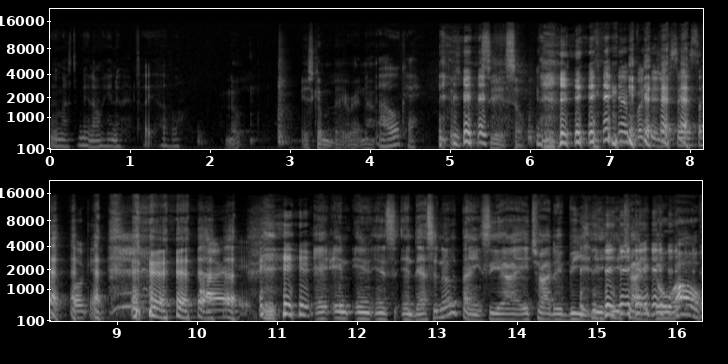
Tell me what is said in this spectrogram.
We must have been on here forever. Nope. It's coming back right now. Oh, okay. Because I said so. because you said so. Okay. All right. and, and, and, it's, and that's another thing. See how it tried to be, it, it tried to go off,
